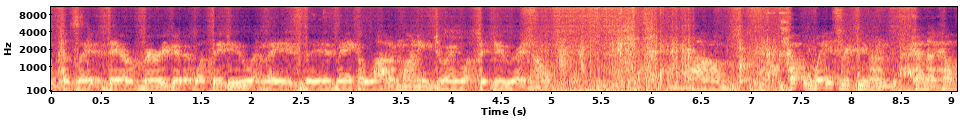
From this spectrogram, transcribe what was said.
because they, they are very good at what they do and they, they make a lot of money doing what they do right now um, a couple ways we can kind of help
